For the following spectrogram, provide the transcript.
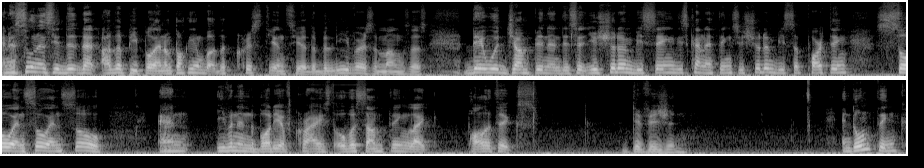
And as soon as he did that, other people, and I'm talking about the Christians here, the believers amongst us, they would jump in and they said, You shouldn't be saying these kind of things. You shouldn't be supporting so and so and so. And even in the body of Christ, over something like politics, division. And don't think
